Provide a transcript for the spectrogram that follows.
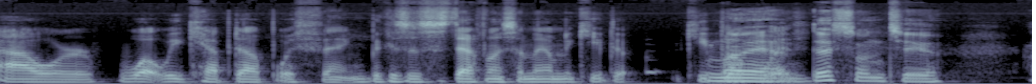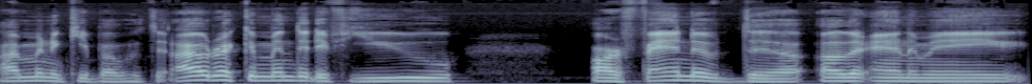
our what we kept up with thing because this is definitely something i'm gonna keep keep no, up yeah, with this one too. I'm gonna keep up with it. I would recommend it if you are a fan of the other anime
